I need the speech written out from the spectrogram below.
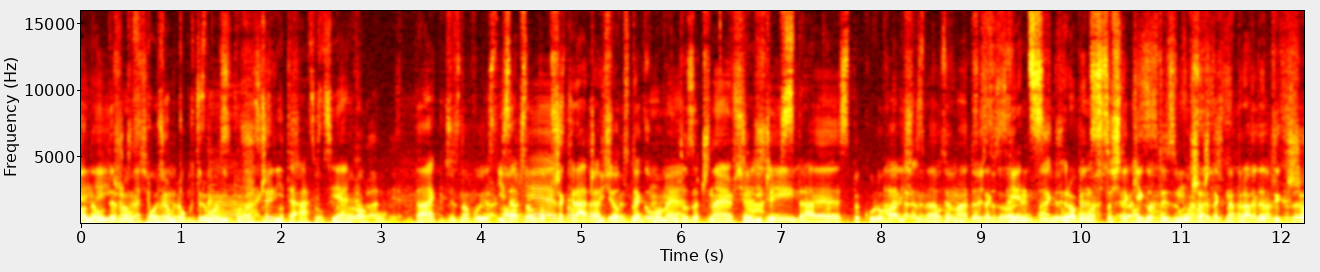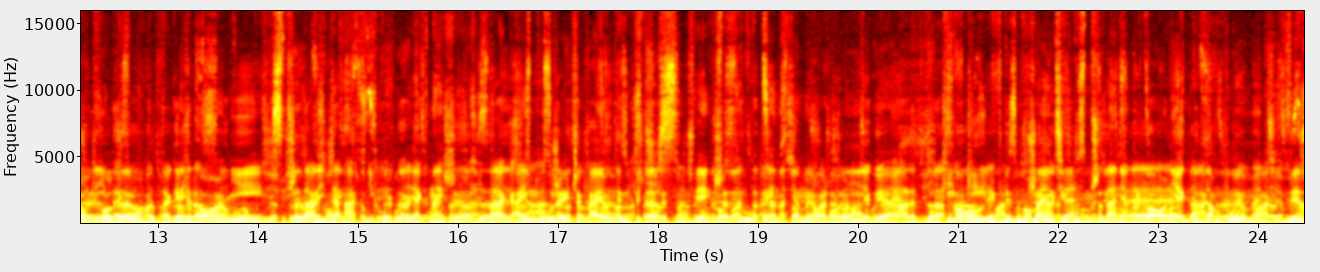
one uderzą w poziom, po którym oni pożyczyli te 2008 akcje, roku. tak? Gdzie znowu jest I o zaczną nie, go przekraczać. I od tego momentu nie? zaczynają się liczyć straty. e, spekulowaliśmy na temat tego, sedna. więc Więc robiąc coś takiego, ty zmuszasz tak naprawdę tych shortholderów do tego, żeby oni sprzedali te akcje jak najszybciej, tak? A im dłużej czekają, tym straty są większe, tym ta cena się najbardziej rozwija, ale dodatkowo jakby zmuszając ich do sprzedania tego, oni jakby dumpują, wiesz,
